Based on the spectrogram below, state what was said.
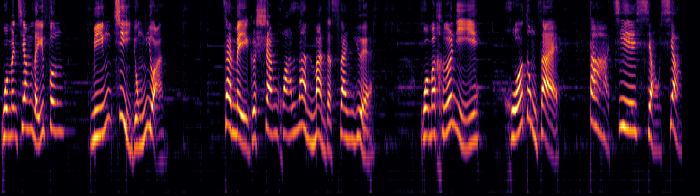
我们将雷锋铭记永远。在每个山花烂漫的三月，我们和你活动在大街小巷。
